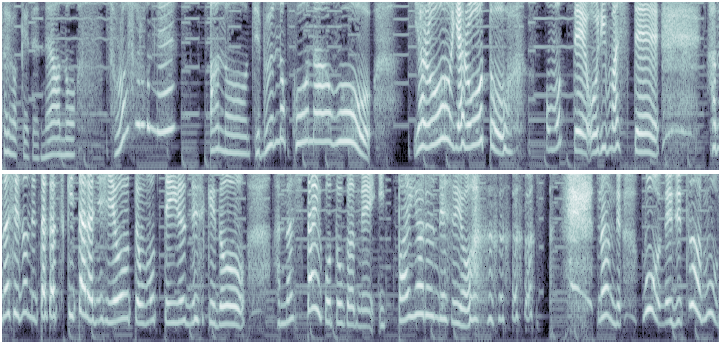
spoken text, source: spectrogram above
というわけでね、あの、そろそろね、あの、自分のコーナーを、やろう、やろうと思っておりまして、話のネタが尽きたらにしようって思っているんですけど、話したいことがね、いっぱいあるんですよ。なんで、もうね、実はもう、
